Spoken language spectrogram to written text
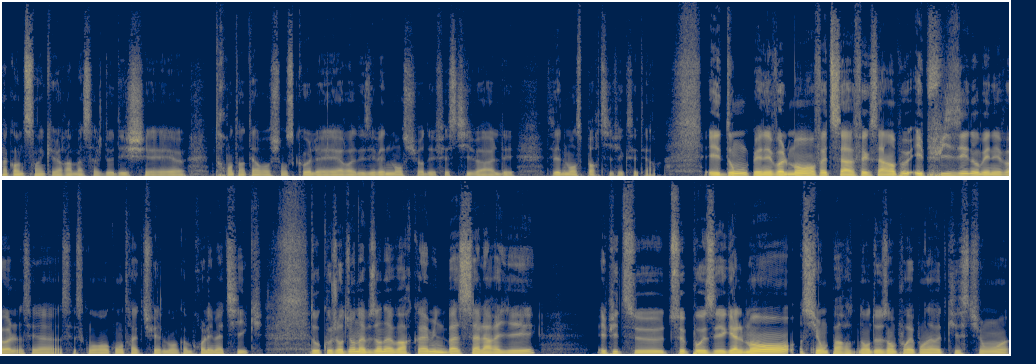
55 ramassages de déchets, 30 euh, interventions scolaires, euh, des événements sur des festivals, des, événements sportifs, etc. Et donc, bénévolement, en fait, ça a fait que ça a un peu épuisé nos bénévoles. C'est euh, ce qu'on rencontre actuellement comme problématique. Donc aujourd'hui, on a besoin d'avoir quand même une base salariée et puis de se, poser également, si on part dans deux ans pour répondre à votre question,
